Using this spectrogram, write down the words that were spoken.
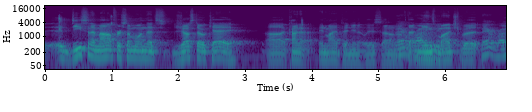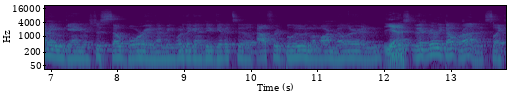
a decent amount for someone that's just okay. Uh, kind of, in my opinion, at least. I don't know if that means much, but Their running game is just so boring. I mean, what are they going to do? Give it to Alfred Blue and Lamar Miller, and they, Yeah. just, they really don't run. It's like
